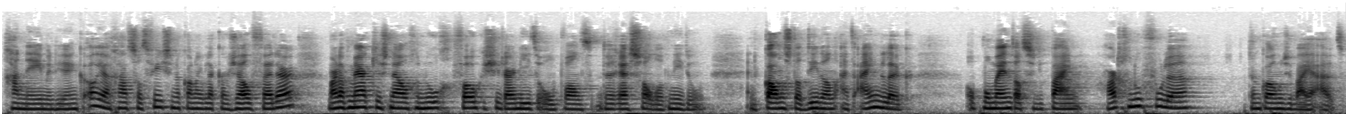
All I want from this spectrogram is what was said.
gaan nemen. Die denken, oh ja, gratis advies en dan kan ik lekker zelf verder. Maar dat merk je snel genoeg, focus je daar niet op, want de rest zal dat niet doen. En de kans dat die dan uiteindelijk, op het moment dat ze die pijn hard genoeg voelen, dan komen ze bij je uit.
